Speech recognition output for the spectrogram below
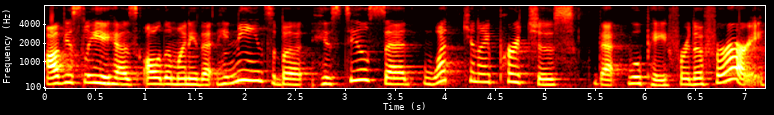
Obviously, he has all the money that he needs, but he still said, What can I purchase that will pay for the Ferrari?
